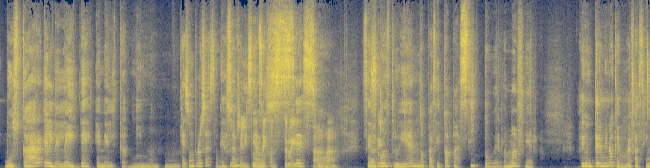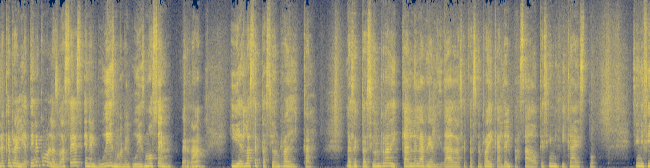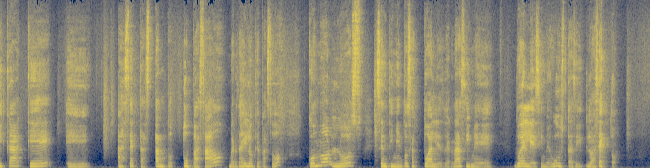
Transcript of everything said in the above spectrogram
buscar el deleite en el camino. Que es un proceso. Es la felicidad se construye. Se va construyendo pasito a pasito, ¿verdad, Mafer? Hay un término que a mí me fascina que en realidad tiene como las bases en el budismo, en el budismo zen, ¿verdad? Y es la aceptación radical. La aceptación radical de la realidad, la aceptación radical del pasado. ¿Qué significa esto? Significa que eh, aceptas tanto tu pasado, ¿verdad? Y lo que pasó, como los sentimientos actuales, ¿verdad? Si me duele, si me gusta, si lo acepto,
